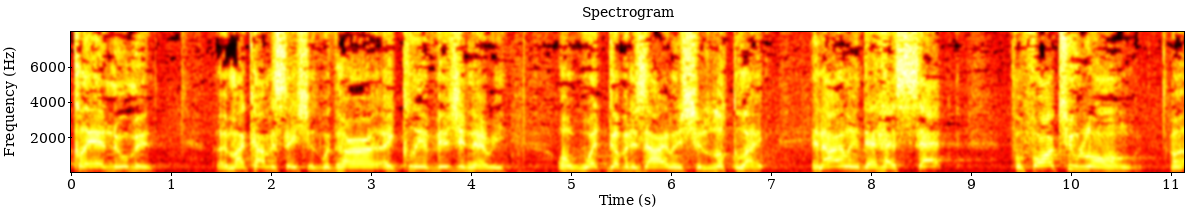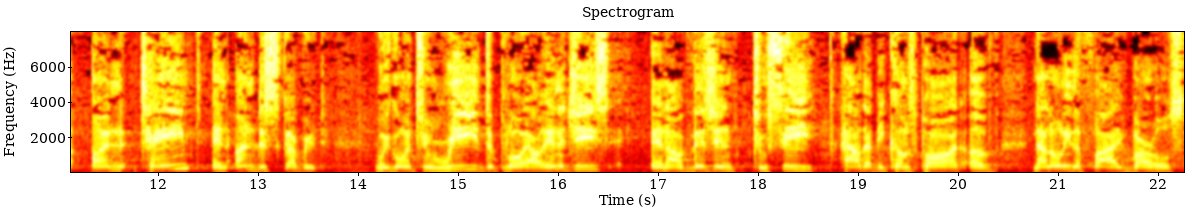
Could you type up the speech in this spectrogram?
Clare Newman. In my conversations with her, a clear visionary on what Governor's Island should look like an island that has sat for far too long uh, untamed and undiscovered. We're going to redeploy our energies and our vision to see how that becomes part of not only the five boroughs,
